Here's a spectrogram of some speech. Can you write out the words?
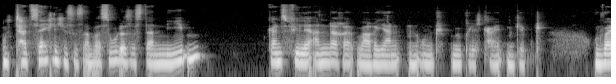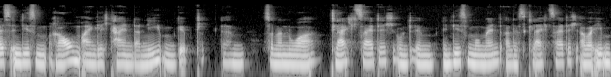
Und tatsächlich ist es aber so, dass es daneben ganz viele andere Varianten und Möglichkeiten gibt. Und weil es in diesem Raum eigentlich keinen daneben gibt, ähm, sondern nur gleichzeitig und im, in diesem Moment alles gleichzeitig, aber eben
